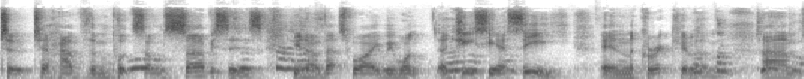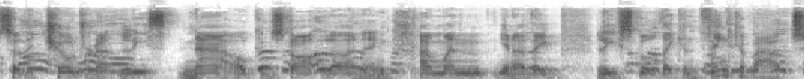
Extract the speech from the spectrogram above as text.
to, to have them put some services. You know, that's why we want a GCSE in the curriculum, um, so that children at least now can start learning, and when you know they leave school, they can think about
